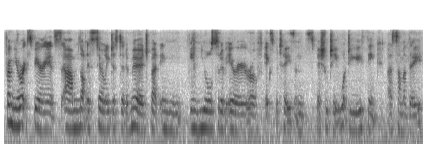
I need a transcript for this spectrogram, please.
from your experience, um, not necessarily just at Emerge, but in in your sort of area of expertise and specialty? What do you think are some of the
